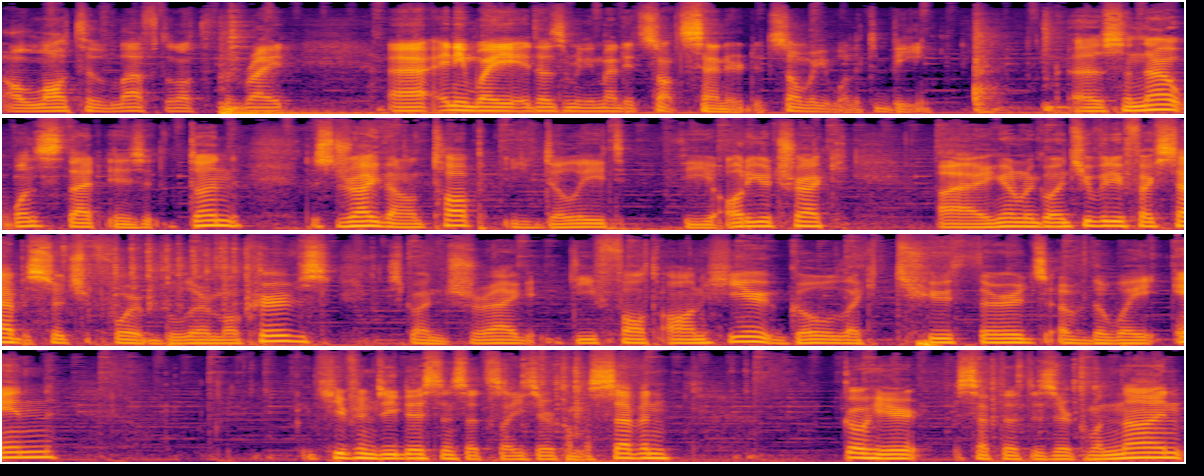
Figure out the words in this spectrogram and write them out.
a lot to the left, a lot to the right. Uh, anyway, it doesn't really matter. It's not centered. It's not where you want it to be. Uh, so now, once that is done, just drag that on top. You delete the audio track. Uh, you're gonna go into video effects tab, search for blur more curves. Just go and drag default on here. Go like two thirds of the way in. Keyframe Z distance, that's like 0, 0.7. Go here, set that to 0.9.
